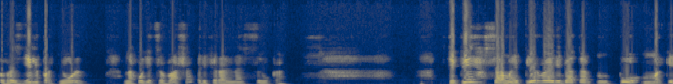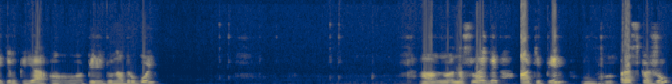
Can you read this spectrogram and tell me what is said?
В разделе «Партнеры» находится ваша реферальная ссылка. Теперь самое первое, ребята, по маркетинг я э, перейду на другой а, на слайды. А теперь расскажу,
